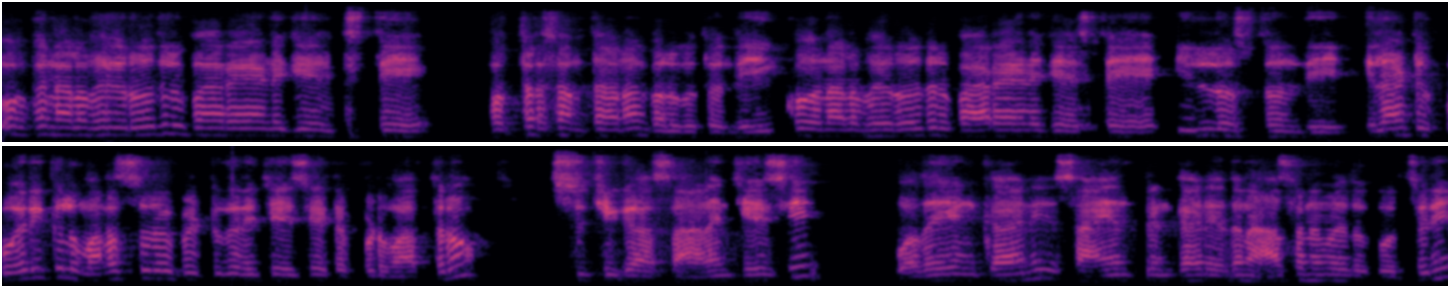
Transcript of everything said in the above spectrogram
ఒక నలభై రోజులు పారాయణ చేస్తే పుత్ర సంతానం కలుగుతుంది. ఇంకో నలభై రోజులు పారాయణ చేస్తే ఇల్లు వస్తుంది ఇలాంటి కోరికలు మనస్సులో పెట్టుకుని చేసేటప్పుడు మాత్రం శుచిగా స్నానం చేసి ఉదయం కానీ సాయంత్రం కానీ ఏదైనా ఆసనం మీద కూర్చుని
